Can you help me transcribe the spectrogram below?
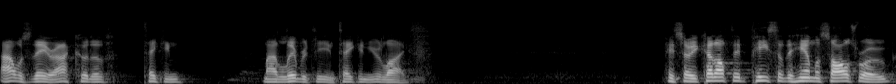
I was there. I could have taken my liberty and taken your life. And so he cut off the piece of the hem of Saul's robe.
